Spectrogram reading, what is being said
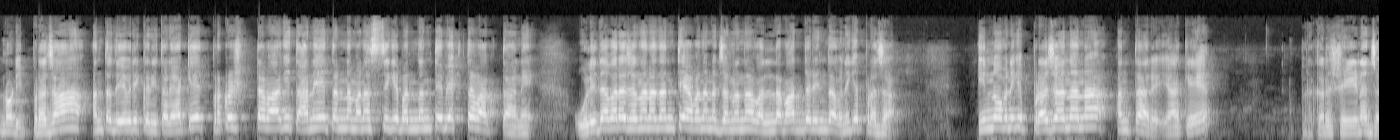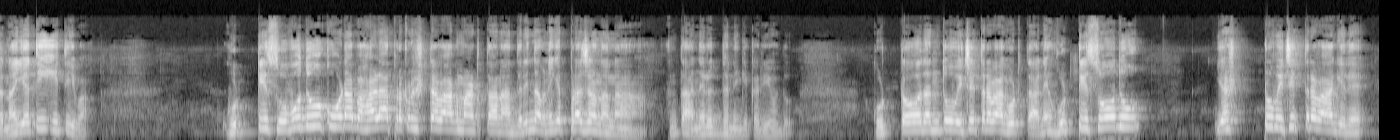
ನೋಡಿ, ಪ್ರಜಾ ಅಂತ ದೇವರಿಗೆ ಕರೀತಾರೆ. ಯಾಕೆ? ಪ್ರಕೃಷ್ಟವಾಗಿ ತಾನೇ ತನ್ನ ಮನಸ್ಸಿಗೆ ಬಂದಂತೆ ವ್ಯಕ್ತವಾಗ್ತಾನೆ. ಉಳಿದವರ ಜನನದಂತೆ ಅವನ ಜನನವಲ್ಲವಾದ್ದರಿಂದ ಅವನಿಗೆ ಪ್ರಜಾ. ಇನ್ನು ಅವನಿಗೆ ಪ್ರಜನನ ಅಂತಾರೆ. ಯಾಕೆ? ಪ್ರಕರ್ಷೇಣ ಜನಯತಿ ಇತಿವ. ಹುಟ್ಟಿಸುವುದೂ ಕೂಡ ಬಹಳ ಪ್ರಕೃಷ್ಟವಾಗಿ ಮಾಡ್ತಾನಾದ್ದರಿಂದ ಅವನಿಗೆ ಪ್ರಜನನ ಅಂತ ಅನಿರುದ್ಧನಿಗೆ ಕರೆಯೋದು. ಹುಟ್ಟೋದಂತೂ ವಿಚಿತ್ರವಾಗಿ ಹುಟ್ಟುತ್ತಾನೆ ಹುಟ್ಟಿಸೋದು ಎಷ್ಟು ವಿಚಿತ್ರವಾಗಿದೆ.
